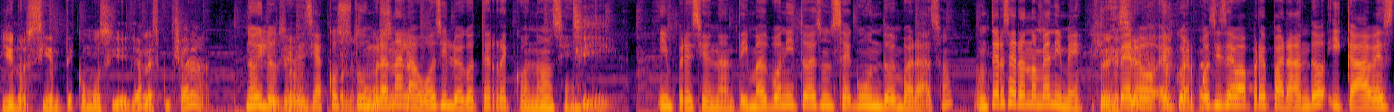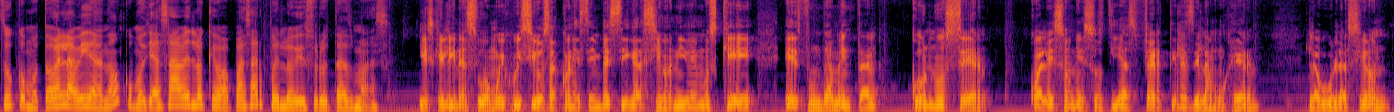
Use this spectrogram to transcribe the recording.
y uno siente como si ella la escuchara. No, y los bebés se acostumbran a la voz y luego te reconocen. Sí. Impresionante. Y más bonito es un segundo embarazo. Un tercero no me animé, pero el cuerpo sí se va preparando y cada vez tú, como todo en la vida, ¿no? Como ya sabes lo que va a pasar, pues lo disfrutas más. Y es que Lina estuvo muy juiciosa con esta investigación y vemos que es fundamental conocer cuáles son esos días fértiles de la mujer, la ovulación,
